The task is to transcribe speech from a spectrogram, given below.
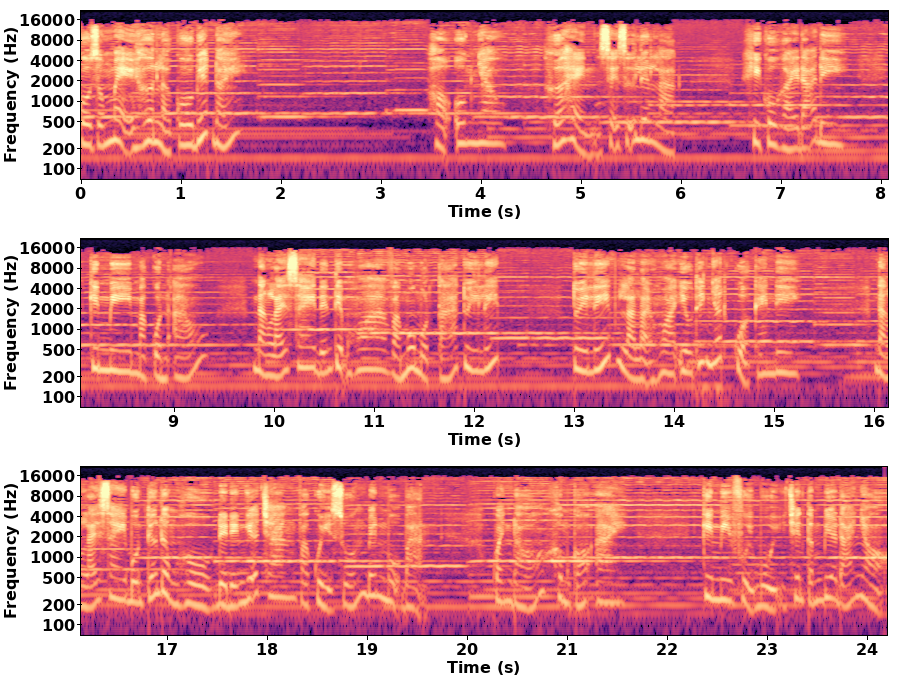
cô giống mẹ hơn là cô biết đấy. Họ ôm nhau, Hứa hẹn sẽ giữ liên lạc. Khi cô gái đã đi Kimmy mặc quần áo. Nàng lái xe đến tiệm hoa và mua một tá tulip. Tulip là loại hoa yêu thích nhất của Candy. Nàng lái xe 4 tiếng đồng hồ để đến Nghĩa Trang và quỷ xuống bên mộ bạn Quanh đó không có ai. Kimi phủi bụi trên tấm bia đá nhỏ.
